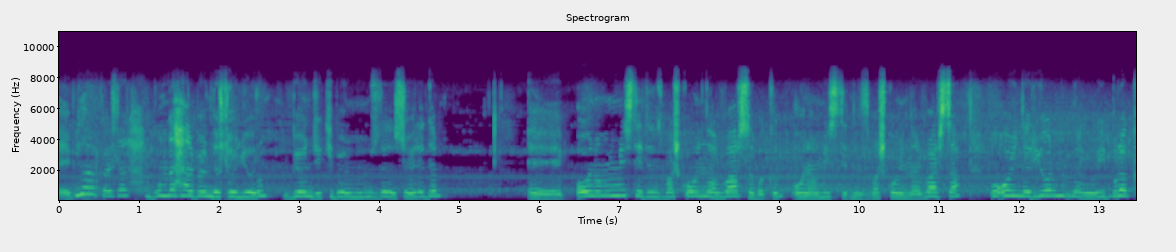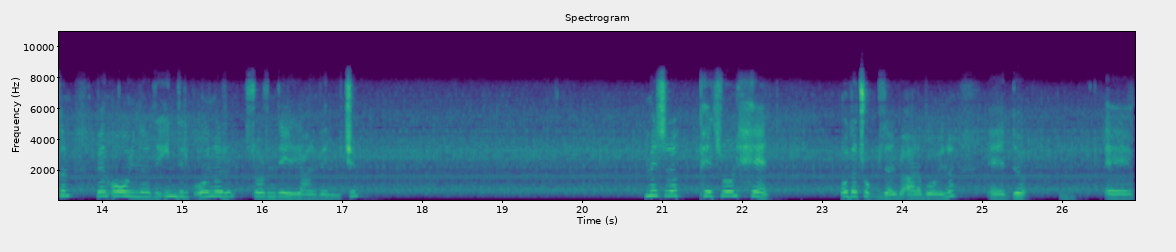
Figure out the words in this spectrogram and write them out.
E, bir de arkadaşlar bunu da her bölümde söylüyorum. Bir önceki bölümümüzde de söyledim. E, oynamamı istediğiniz başka oyunlar varsa bakın. Oynamamı istediğiniz başka oyunlar varsa o oyunları yorumlara bırakın. Ben o oyunları da indirip oynarım. Sorun değil yani benim için. Mesela Petrol Head. O da çok güzel bir araba oyunu. E, dö, e,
